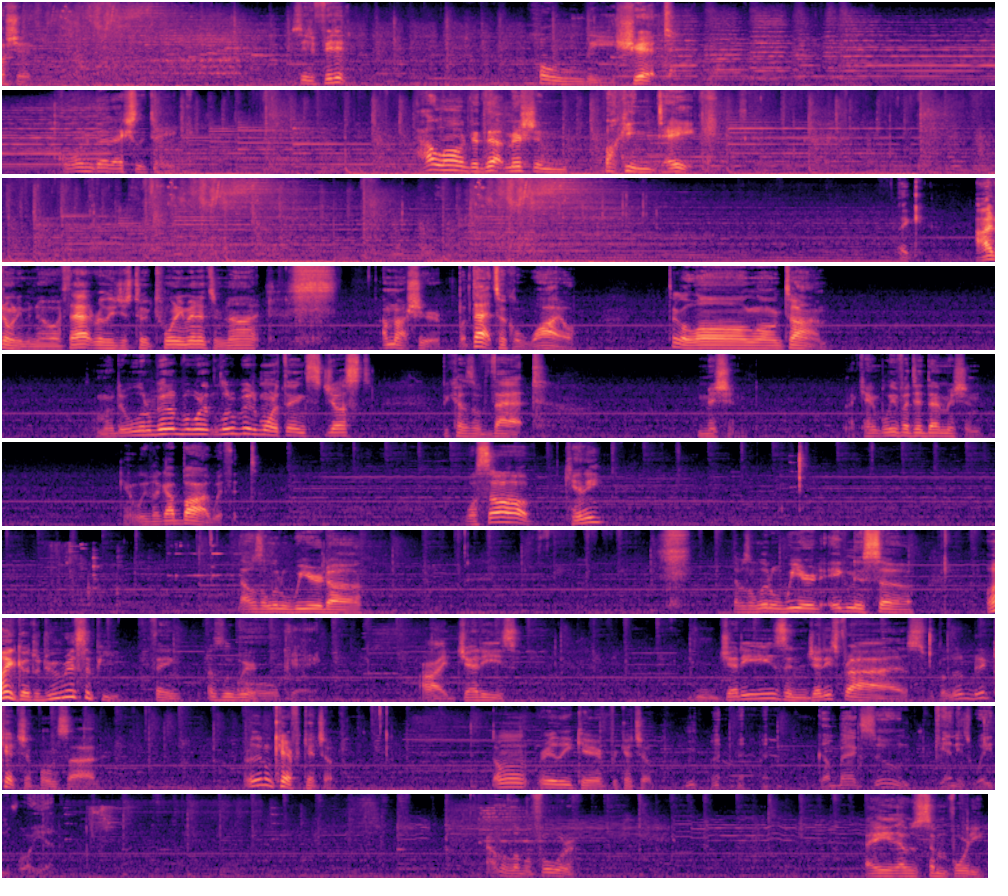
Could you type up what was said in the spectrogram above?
Oh shit. Is he defeated? Holy shit. How long did that actually take? How long did that mission fucking take? I don't even know if that really just took 20 minutes or not. I'm not sure, but that took a while. Took a long, long time. I'm gonna do a little bit of more, little bit more things just because of that mission. I can't believe I did that mission. Can't believe I got by with it. What's up, Kenny? That was a little weird, uh... That was a little weird Ignis, uh... I got a new recipe thing. That was a little weird. Okay. Alright, jetties. Jetties and jetties fries with a little bit of ketchup on the side. I really don't care for ketchup. Don't really care for ketchup. Come back soon. Kenny's waiting for you. I'm a level 4. Hey, that was 740.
